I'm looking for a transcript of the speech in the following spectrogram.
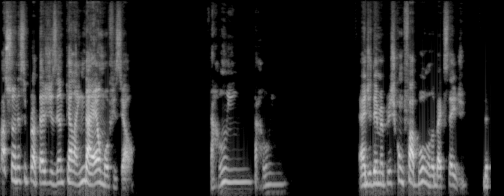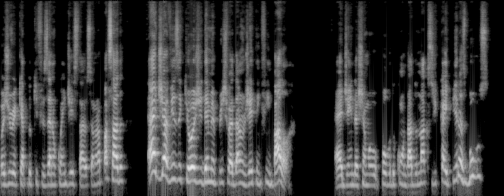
mas Sonya se protege dizendo que ela ainda é uma oficial. Tá ruim, tá ruim. Ed e Damian Priest confabulam no backstage. Depois de um recap do que fizeram com AJ Styles semana passada, Ed avisa que hoje Damian Priest vai dar um jeito em Finn Balor. Ed ainda chama o povo do condado Knox de caipiras burros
